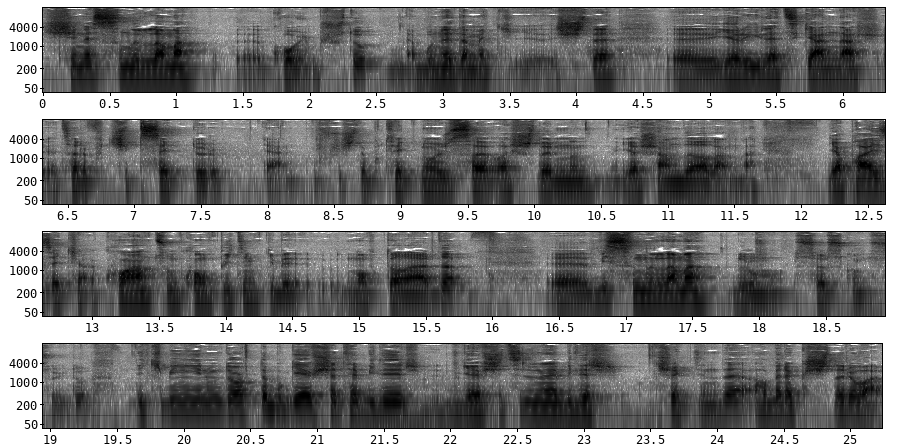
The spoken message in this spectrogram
Çin'e sınırlama koymuştu. Bu ne demek? İşte yarı iletkenler tarafı çip sektörü yani işte bu teknoloji savaşlarının yaşandığı alanlar yapay zeka, quantum computing gibi noktalarda bir sınırlama durumu söz konusuydu. 2024'te bu gevşetebilir, gevşetilenebilir şeklinde haber akışları var.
